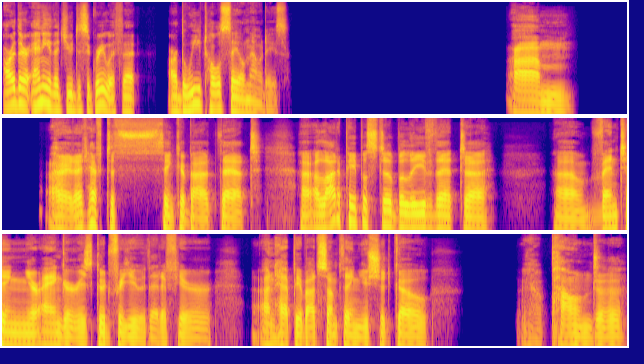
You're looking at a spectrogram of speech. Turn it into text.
are there any that you disagree with that are believed wholesale nowadays? Um, all right, I'd have to think about that. Uh, a lot of people still believe that uh, uh, venting your anger is good for you. That if you're unhappy about something, you should go, you know, pound a,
